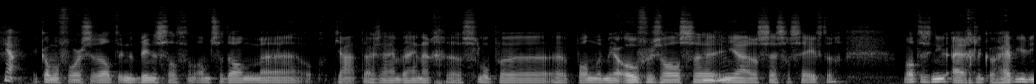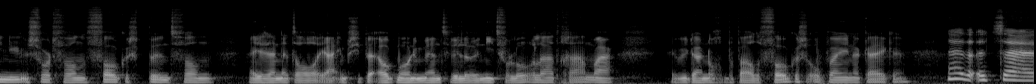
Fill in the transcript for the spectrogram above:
Ja. Ik kan me voorstellen dat in de binnenstad van Amsterdam, uh, ja, daar zijn weinig uh, sloppenpanden meer over zoals mm -hmm. in de jaren 60, 70. Wat is nu eigenlijk, hebben jullie nu een soort van focuspunt van, je zei net al, ja, in principe elk monument willen we niet verloren laten gaan, maar heb je daar nog een bepaalde focus op waar je naar kijken? Nee, het, uh,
